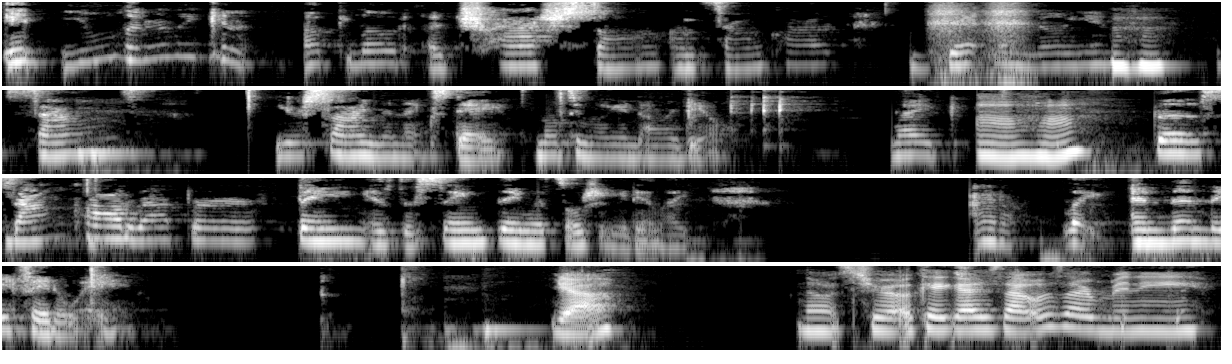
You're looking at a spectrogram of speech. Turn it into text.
it, you literally can upload a trash song on SoundCloud, get a 1000000 hmm sounds, you're signed the next day, multi-million dollar deal. Like hmm the SoundCloud rapper thing is the same thing with social media. Like I don't like, and then they fade away. Yeah. No, it's true. Okay, guys, that was our mini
